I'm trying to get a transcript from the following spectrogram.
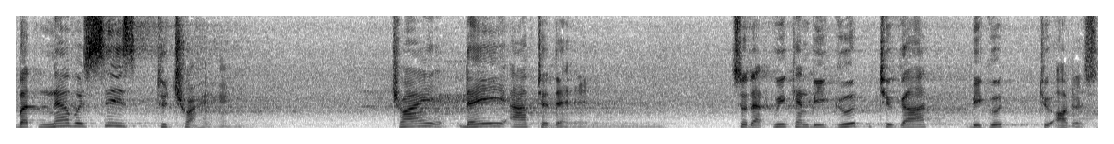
but never cease to try. Try day after day so that we can be good to God, be good to others.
